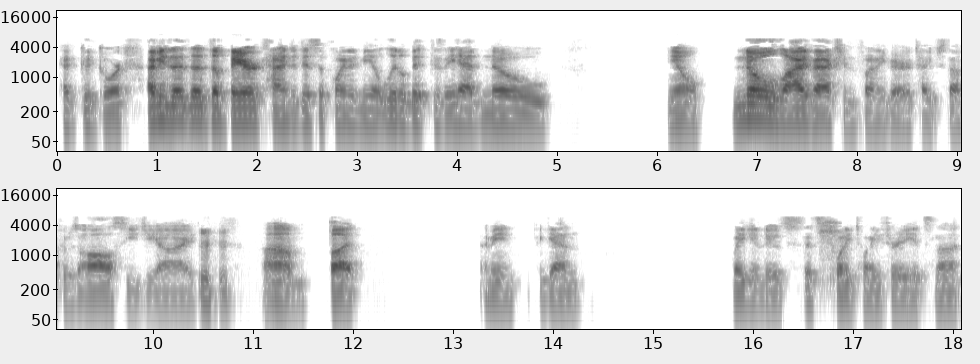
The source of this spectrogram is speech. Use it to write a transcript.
had good gore. I mean, the, the, the bear kind of disappointed me a little bit because they had no, you know, no live action funny bear type stuff. It was all CGI. hmm Um, but I mean, again, what are you gonna do? It's it's 2023. It's not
